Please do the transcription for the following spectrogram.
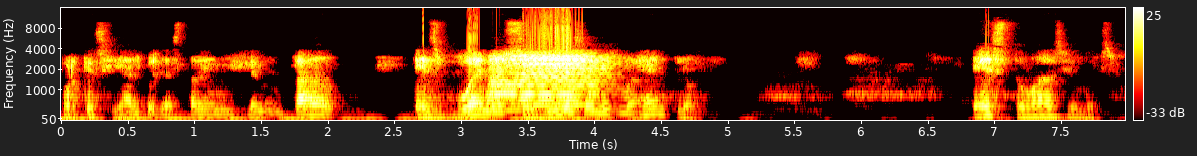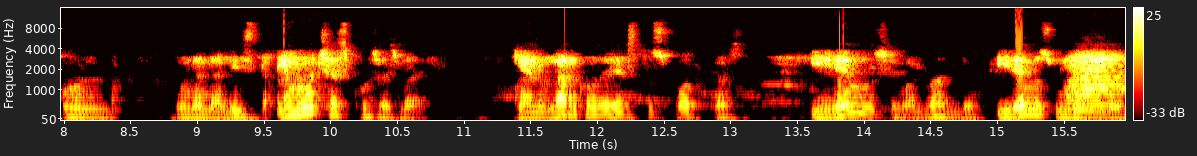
Porque si algo ya está bien implementado, es bueno seguir ese mismo ejemplo. Esto hace un, un, analista y muchas cosas más que a lo largo de estos podcasts iremos evaluando, iremos mirando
